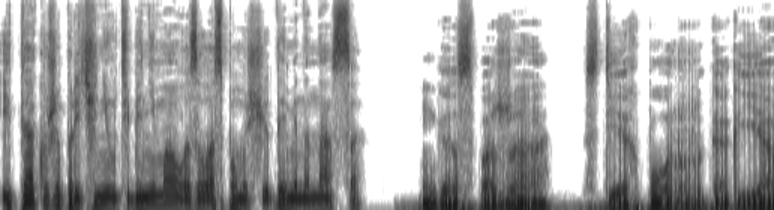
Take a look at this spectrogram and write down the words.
и так уже причинил тебе немало зла с помощью Демина Насса. Госпожа, с тех пор, как я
